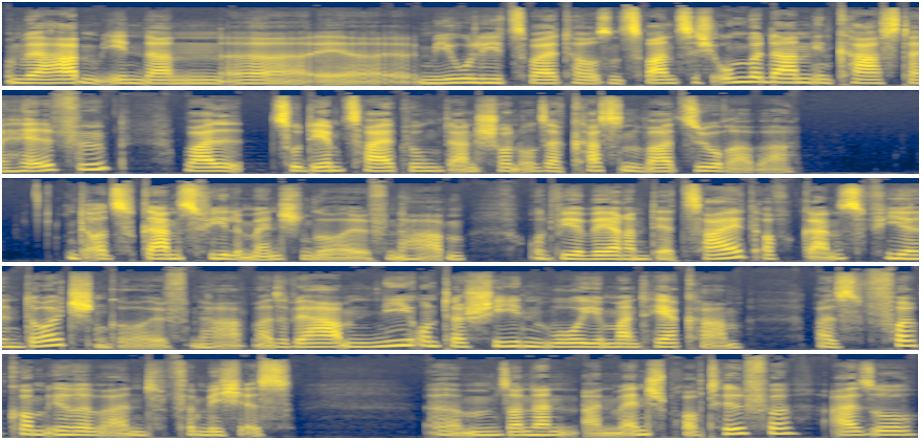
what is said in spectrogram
Und wir haben ihn dann äh, im Juli 2020 umbenannt in Caster Helfen, weil zu dem Zeitpunkt dann schon unser Kassenwart Syrer war und uns ganz viele Menschen geholfen haben. Und wir während der Zeit auch ganz vielen Deutschen geholfen haben. Also wir haben nie unterschieden, wo jemand herkam, weil es vollkommen irrelevant für mich ist. Ähm, sondern ein Mensch braucht Hilfe, also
